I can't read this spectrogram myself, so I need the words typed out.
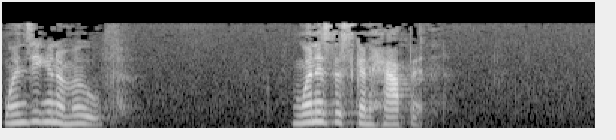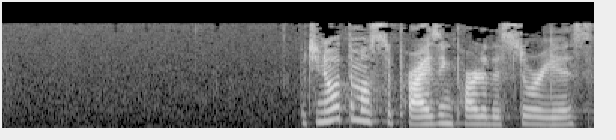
when's he gonna move? When is this gonna happen? But you know what the most surprising part of this story is?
